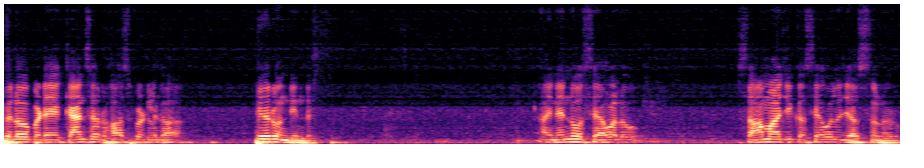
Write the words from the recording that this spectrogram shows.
పిలువబడే క్యాన్సర్ హాస్పిటల్గా పేరొందింది. ఆయన ఎన్నో సేవలు సామాజిక సేవలు చేస్తున్నారు.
